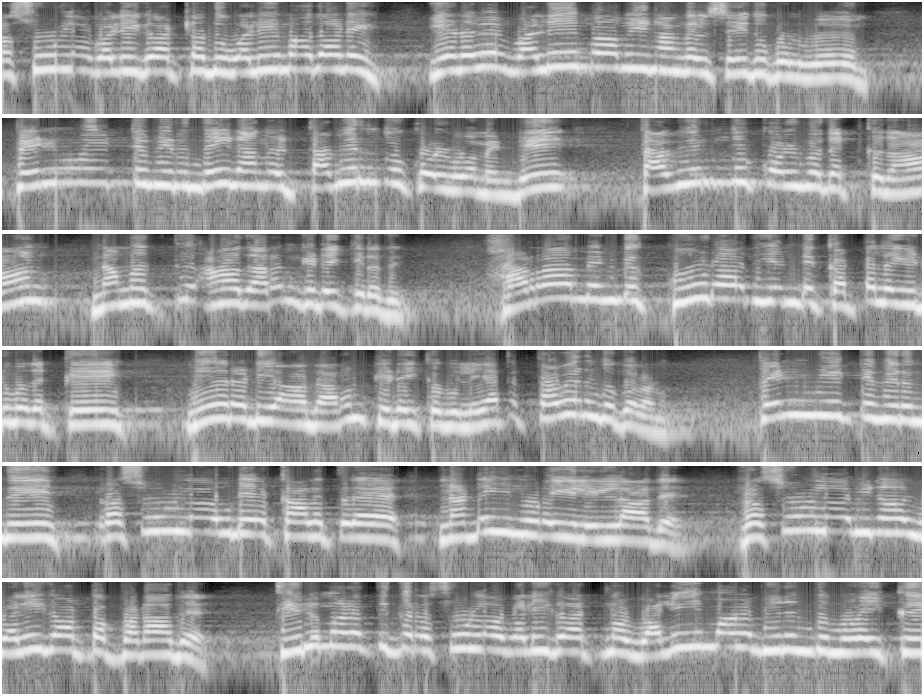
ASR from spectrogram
ரசூல்லா வழிகாட்டினது வலிமா தானே. எனவே வலிமாவை நாங்கள் செய்து கொள்வோம். பெண் வீட்டு விருந்தை நாங்கள் தவிர்ந்து கொள்வோம் என்று தவிர்ந்து கொள்வதற்கு தான் நமக்கு ஆதாரம் கிடைக்கிறது. ஹராம் என்று கூடாது என்று கட்டளையிடுவதற்கு நேரடி ஆதாரம் கிடைக்கவில்லை. அதை தவிர்ந்து கொள்ளணும். பெண் வீட்டு விருந்து ரசூல்லாவுடைய காலத்துல நடைமுறையில் இல்லாத ரசூல்லாவினால் வழிகாட்டப்படாத திருமணத்துக்கு ரசூல்லா வழிகாட்டின வலிமா விருந்து முறைக்கு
